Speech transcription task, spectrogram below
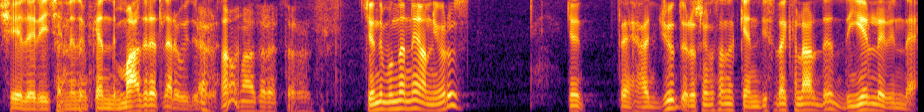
şeyleri için dedim kendi mazeretler uyduruyor Evet, tamam mı? mazeretler öldür. Şimdi bundan ne anlıyoruz? Ki teheccüd Resulullah sallallahu kendisi de kılardı, diğerlerinde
